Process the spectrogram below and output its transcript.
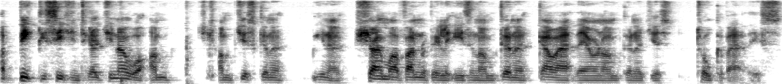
a, a big decision to go? Do you know what? I'm I'm just gonna you know show my vulnerabilities and I'm gonna go out there and I'm gonna just talk about this.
